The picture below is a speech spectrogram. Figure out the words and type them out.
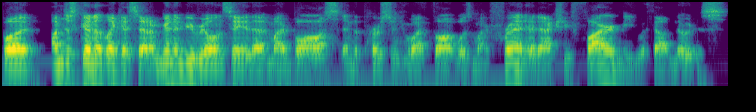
But I'm just gonna, like I said, I'm gonna be real and say that my boss and the person who I thought was my friend had actually fired me without notice.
